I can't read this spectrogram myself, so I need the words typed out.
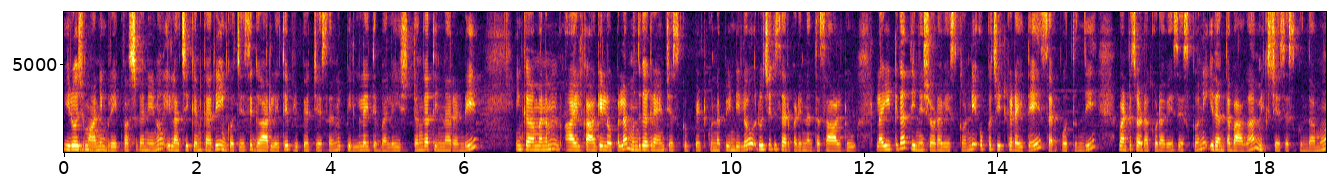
ఈరోజు మార్నింగ్ బ్రేక్ఫాస్ట్గా నేను ఇలా చికెన్ కర్రీ ఇంకొచ్చేసి గార్లు అయితే ప్రిపేర్ చేశాను. పిల్లలు అయితే భలే ఇష్టంగా తిన్నారండి. ఇంకా మనం ఆయిల్ కాగే లోపల ముందుగా గ్రైండ్ చేసుకు పెట్టుకున్న పిండిలో రుచికి సరిపడినంత సాల్టు లైట్గా తినే సోడా వేసుకోండి. ఒక చిటికడైతే సరిపోతుంది. వంట సోడా కూడా వేసేసుకొని ఇదంతా బాగా మిక్స్ చేసేసుకుందాము.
